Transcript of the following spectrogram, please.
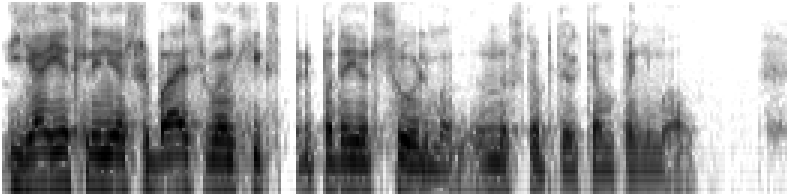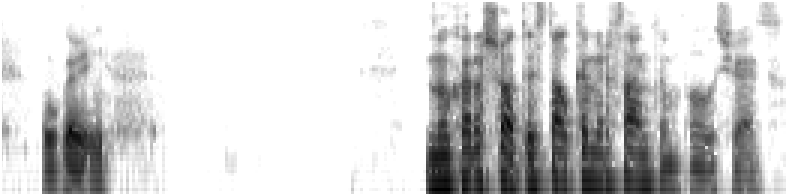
Я, если не ошибаюсь, Ван Хикс преподает Шульман. Ну, чтобы ты, Артем, понимал уровень. Ну хорошо, ты стал коммерсантом, получается.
